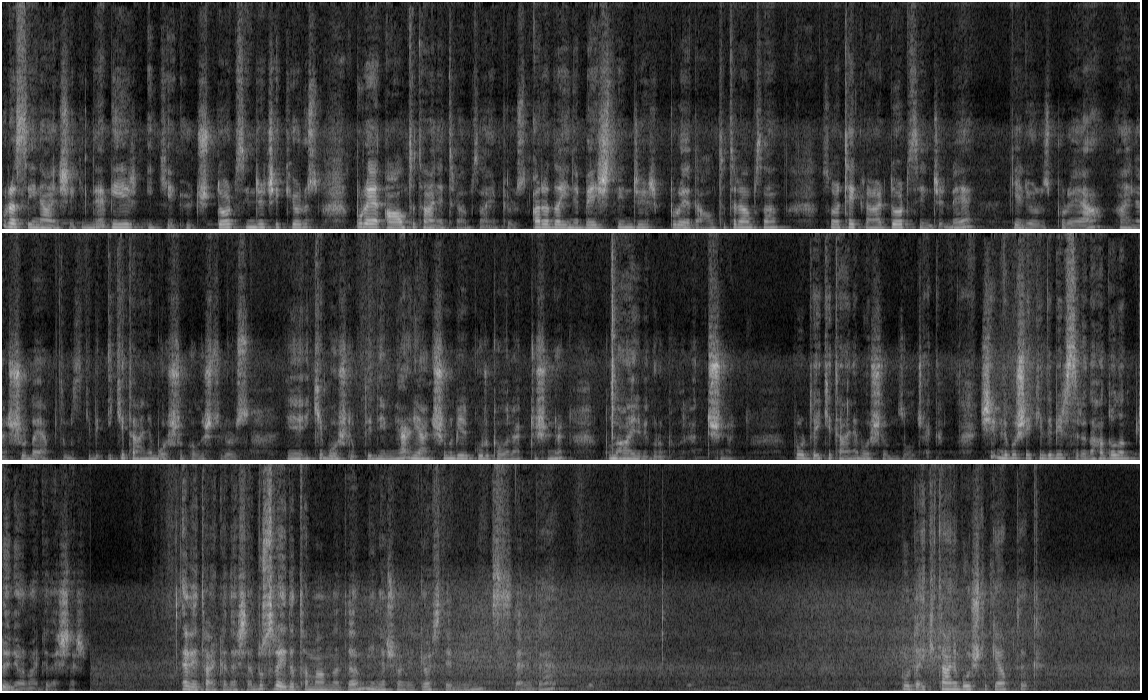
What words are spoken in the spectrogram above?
Burası yine aynı şekilde 1 2 3 4 zincir çekiyoruz. Buraya 6 tane trabzan yapıyoruz. Arada yine 5 zincir, buraya da 6 trabzan. Sonra tekrar 4 zincirle geliyoruz buraya. Aynen şurada yaptığımız gibi 2 tane boşluk oluşturuyoruz. 2 e, boşluk dediğim yer yani şunu bir grup olarak düşünün. Bunu ayrı bir grup olarak düşünün. Burada 2 tane boşluğumuz olacak. Şimdi bu şekilde bir sıra daha dolanıp dönüyorum arkadaşlar. Evet arkadaşlar bu sırayı da tamamladım. Yine şöyle göstereyim sizlere de. Burada iki tane boşluk yaptık.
